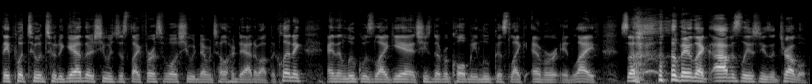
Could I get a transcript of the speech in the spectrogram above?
They put two and two together. She was just like, first of all, she would never tell her dad about the clinic. And then Luke was like, yeah, she's never called me Lucas like ever in life. So they're like, obviously she's in trouble.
